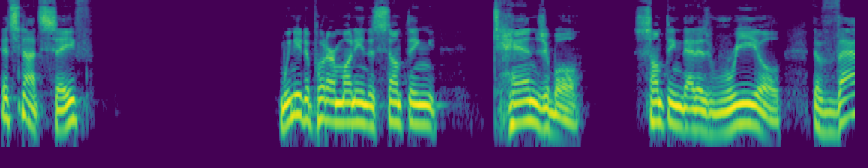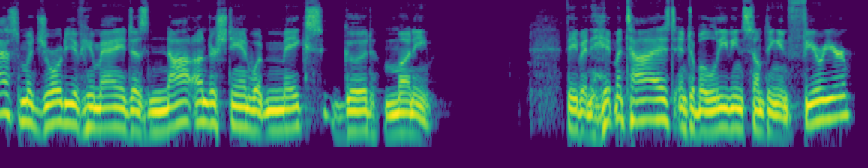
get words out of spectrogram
It's not safe. We need to put our money into something tangible, something that is real. The vast majority of humanity does not understand what makes good money. They've been hypnotized into believing something inferior.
